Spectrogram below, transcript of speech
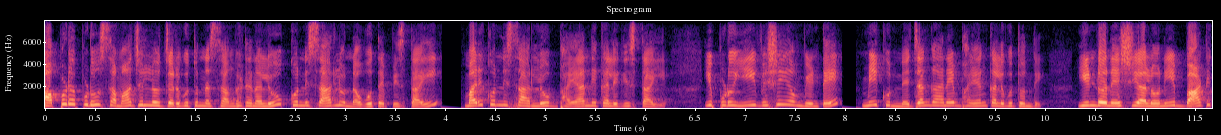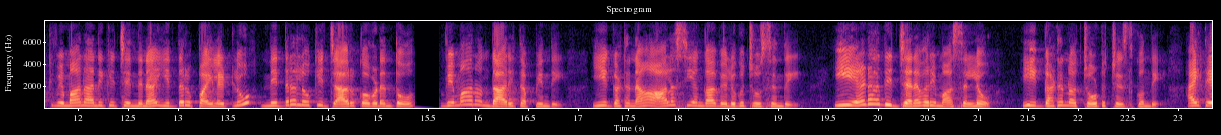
అప్పుడప్పుడు సమాజంలో జరుగుతున్న సంఘటనలు కొన్నిసార్లు నవ్వు తెప్పిస్తాయి మరికొన్నిసార్లు భయాన్ని కలిగిస్తాయి. ఇప్పుడు ఈ విషయం వింటే మీకు నిజంగానే భయం కలుగుతుంది. ఇండోనేషియాలోని బాటిక్ విమానానికి చెందిన ఇద్దరు పైలట్లు నిద్రలోకి జారుకోవడంతో విమానం దారి తప్పింది. ఈ ఘటన ఆలస్యంగా వెలుగు చూసింది. ఈ ఏడాది జనవరి మాసంలో ఈ ఘటన చోటు చేసుకుంది. అయితే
